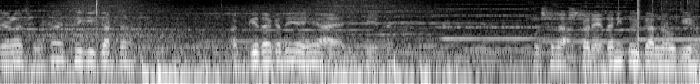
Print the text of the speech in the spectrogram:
ਸਾਡੇ ਵਾਲਾ ਛੋਟਾ ਇੱਥੇ ਕੀ ਕਰਦਾ? ਅੱਗੇ ਤਾਂ ਕਦੇ ਇਹ ਆਇਆ ਨਹੀਂ ਖੇਤ। ਪੁੱਛਦਾ ਘਰੇ ਤਾਂ ਨਹੀਂ ਕੋਈ ਗੱਲ ਹੋ ਗਈ ਉਹ।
